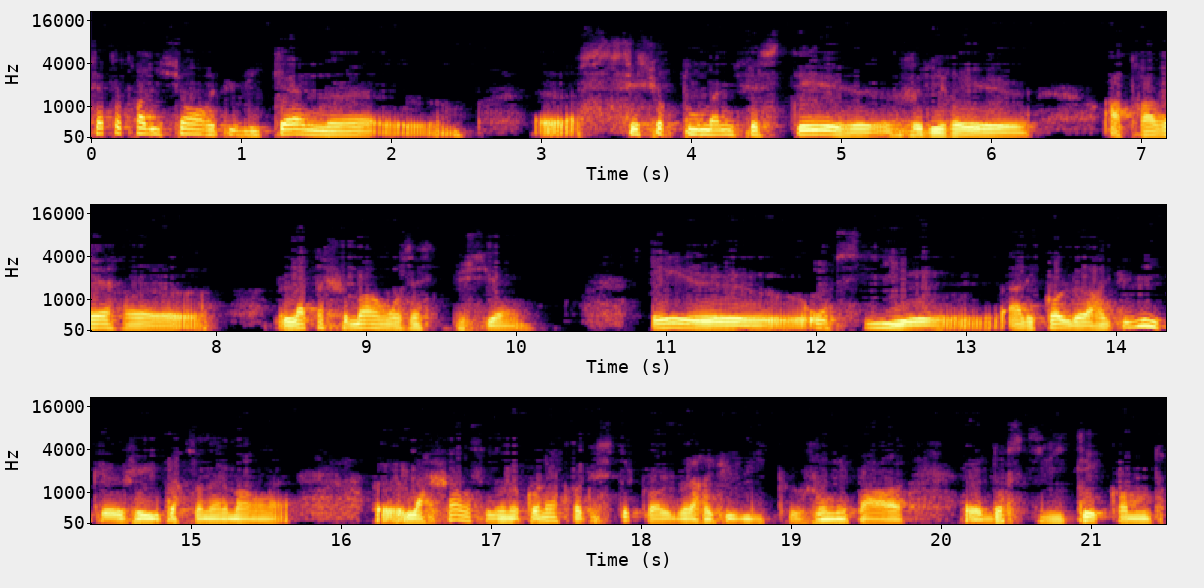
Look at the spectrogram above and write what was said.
cette tradition républicaine euh, c'est surtout manifesté, euh, je dirais, euh, à travers l'attachement aux institutions et aussi à l'école de la République. J'ai eu personnellement la chance de ne connaître que cette école de la République. Je n'ai pas d'hostilité contre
